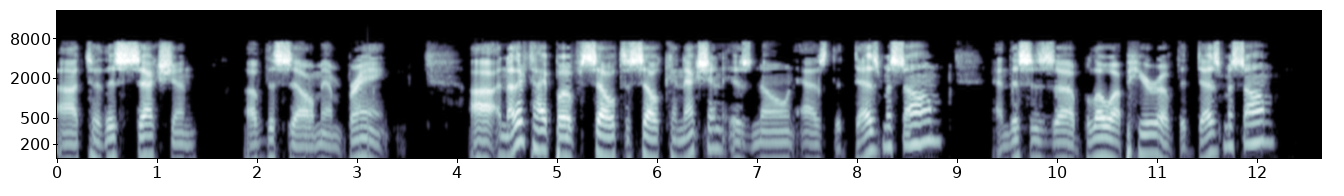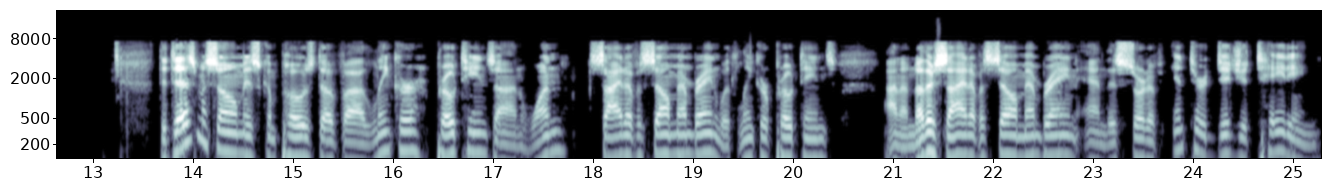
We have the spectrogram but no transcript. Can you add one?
uh, to this section of the cell membrane. Uh, another type of cell-to-cell -cell connection is known as the desmosome, and this is a blow up here of the desmosome. The desmosome is composed of uh, linker proteins on one side of a cell membrane with linker proteins on another side of a cell membrane and this sort of interdigitating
